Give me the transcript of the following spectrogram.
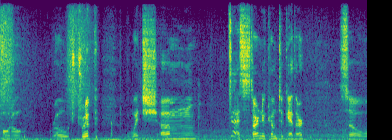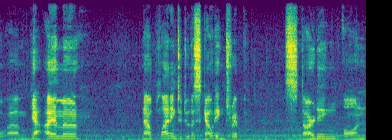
photo road trip which um, yeah, it's starting to come together. So um, yeah, I am uh, now planning to do the scouting trip starting on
